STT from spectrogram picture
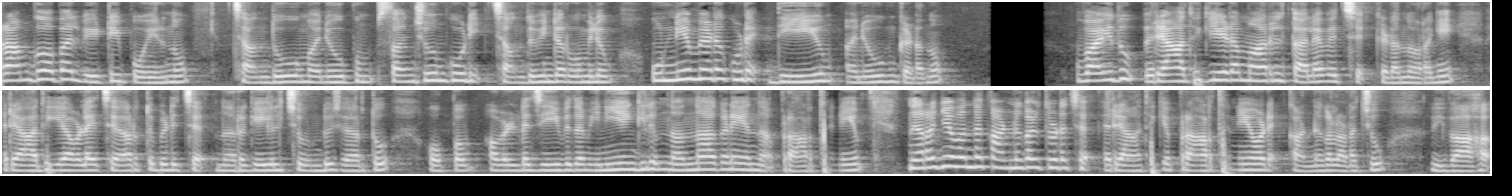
രാംഗോപാൽ വീട്ടിൽ പോയിരുന്നു. ചന്തുവും അനൂപും സഞ്ജുവും കൂടി ചന്തുവിന്റെ റൂമിലും. ഉണ്ണിയമ്മയുടെ കൂടെ ദീയും അനുവും കിടന്നു. വൈദു രാധികയുടെ മാറിൽ തലവെച്ച് കിടന്നുറങ്ങി. രാധിക അവളെ ചേർത്തു പിടിച്ച് നെറുകയിൽ ചുണ്ടു ചേർത്തു. ഒപ്പം അവളുടെ ജീവിതം ഇനിയെങ്കിലും നന്നാകണേ എന്ന പ്രാർത്ഥനയും നിറഞ്ഞു വന്ന കണ്ണുകൾ തുടച്ച് രാധിക പ്രാർത്ഥനയോടെ കണ്ണുകൾ അടച്ചു. വിവാഹ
